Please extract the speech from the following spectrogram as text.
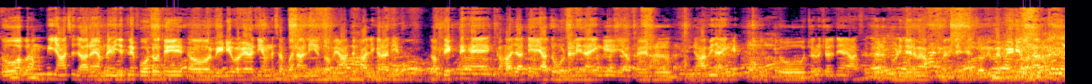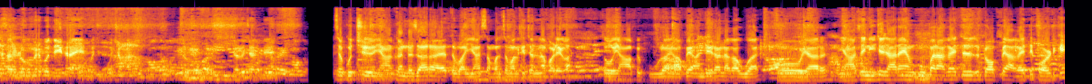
तो अब हम भी यहाँ से जा रहे हैं। हमने भी जितने फ़ोटो थे और वीडियो वगैरह थी, हमने सब बना ली है तो अब यहाँ से खाली करा दिए। तो अब देखते हैं कहाँ जाते हैं। या तो होटल ही जाएँगे या फिर यहाँ भी जाएँगे। तो चलो चलते हैं यहाँ से, फिर थोड़ी देर में आपको मिलते हैं। तो अभी मैं वीडियो बना रहा हूँ सारे लोग मेरे को देख रहे हैं, कुछ पूछो मत। चलो चलते हैं। ऐसा कुछ यहाँ का नज़ारा है तो भाई यहाँ संभल संभल के चलना पड़ेगा। तो यहाँ पे पूरा यहाँ पे अंधेरा लगा हुआ है। तो यार, यहाँ से नीचे जा रहे हैं हम ऊपर आ गए थे, टॉप पे आ गए थे फोर्ट के।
